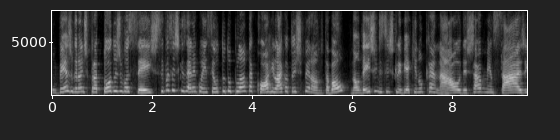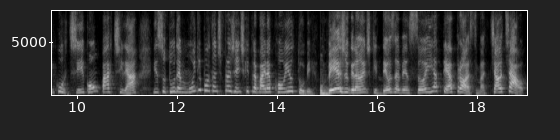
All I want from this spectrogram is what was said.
Um beijo grande para todos vocês. Se vocês quiserem conhecer o Tudo Planta, corre lá que eu tô esperando, tá bom? Não deixem de se inscrever aqui no canal, deixar mensagem, curtir, compartilhar. Isso tudo é muito importante pra gente que trabalha com o YouTube. Um beijo grande, que Deus abençoe e até a próxima. Tchau, tchau!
